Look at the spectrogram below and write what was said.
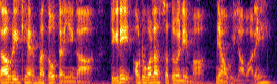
တာဝရီခန်အမှတ်3တန်ရင်ကဒီကနေ့အော်တိုဘာလ17ရက်နေ့မှာမျှဝေလာပါတယ်။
